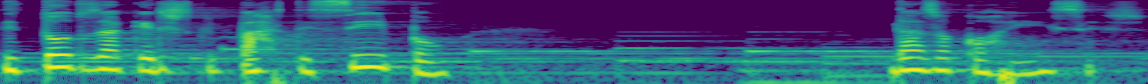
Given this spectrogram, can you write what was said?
de todos aqueles que participam das ocorrências.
